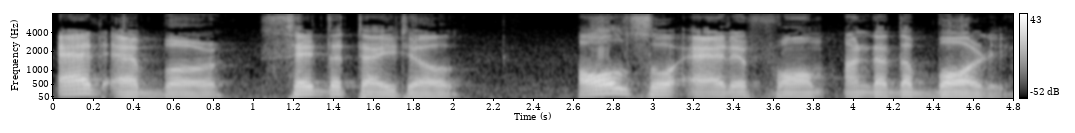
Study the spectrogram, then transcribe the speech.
add a bar, set the title, also add a form under the body.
